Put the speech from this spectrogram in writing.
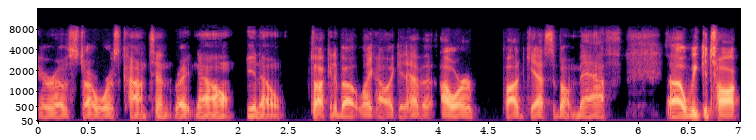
era of Star Wars content right now. You know, talking about like how I could have an hour podcast about math. Uh, we could talk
